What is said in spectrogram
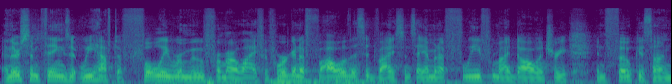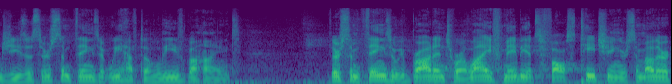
And there's some things that we have to fully remove from our life. If we're going to follow this advice and say, I'm going to flee from idolatry and focus on Jesus, there's some things that we have to leave behind. There's some things that we brought into our life. Maybe it's false teaching or some other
